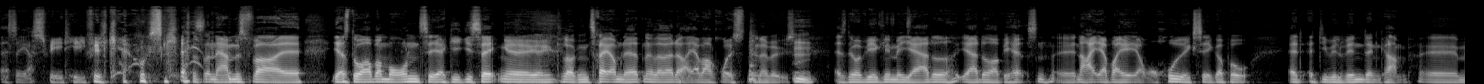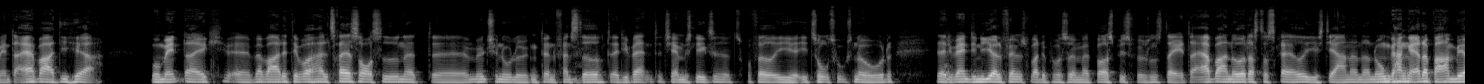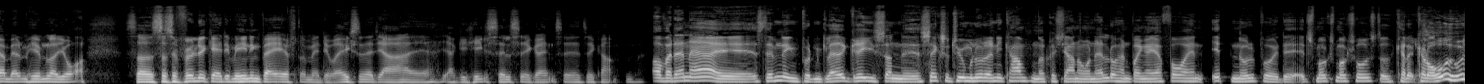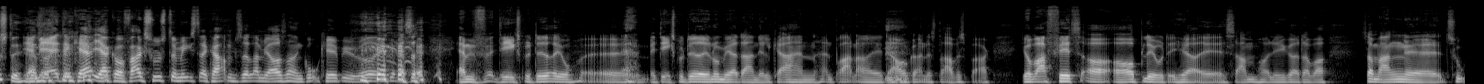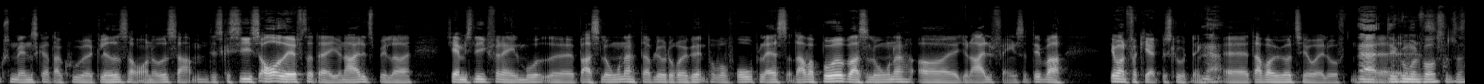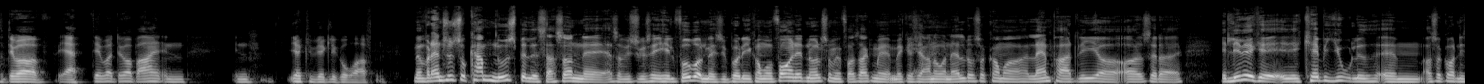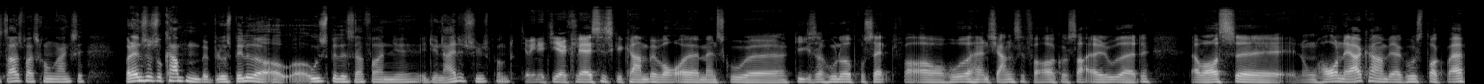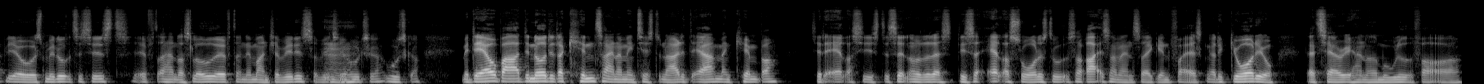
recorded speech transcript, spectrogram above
altså jeg svedte helt vildt, kan jeg huske. altså nærmest fra, øh, jeg stod op om morgenen til jeg gik i seng øh, klokken 3 om natten, eller hvad det var. Jeg var rystende nervøs. Mm. Altså det var virkelig med hjertet, hjertet op i halsen. Øh, nej, jeg var, jeg var overhovedet ikke sikker på, at, at de ville vinde den kamp. Øh, men der er bare de her momenter, ikke? Øh, hvad var det? Det var 50 år siden, at øh, München-ulykken den fandt sted, da de vandt Champions League-trofæet i, i 2008 da de vandt i 99, var det på Sir Matt Busbys fødselsdag. Der er bare noget, der står skrevet i stjernerne, og nogle gange er der bare mere mellem himmel og jord. Så, så selvfølgelig gav det mening bagefter, men det var ikke sådan, at jeg, øh, jeg gik helt selvsikker ind til, til kampen. Og hvordan er øh, stemningen på den glade gris, sådan øh, 26 minutter ind i kampen, når Cristiano Ronaldo han bringer jer foran 1-0 på et, øh, et smukt, smukt hovedstød? Kan, yes. kan du overhovedet huske det? Jamen, altså? ja, det kan jeg. kan jo faktisk huske det meste af kampen, selvom jeg også havde en god kæp i. Ikke? Altså, jamen, det eksploderede jo. Øh, ja. Men det eksploderede endnu mere, da Anelka han, han brænder et afgørende straffespark. Det var bare fedt at, at opleve det her øh, sammenhold, ikke? og der var så mange øh, tusind mennesker, der kunne øh, glæde sig over noget sammen. Det skal siges, året efter, da United spiller Champions League-final mod øh, Barcelona, der blev det rykket ind på vores plads, og der var både Barcelona og øh, United-fans, så det var, det var en forkert beslutning. Ja. Uh, der var øretæver i luften. Ja, det kunne man forestille sig. Så det var, ja, det var, det var bare en, en virkelig, virkelig god aften. Men hvordan synes du, kampen udspillede sig sådan, øh, altså hvis vi skal se helt fodboldmæssigt på det, I kommer foran 1-0, som jeg får sagt med, med Cristiano Ronaldo, så kommer Lampard lige og, og sætter et lille kæppe i hjulet, øhm, og så går den i strafsparkskonkurrence. Hvordan synes du, kampen blev spillet og, og udspillet sig fra en, et United-synspunkt? Det er en af de her klassiske kampe, hvor øh, man skulle øh, give sig 100% for at overhovedet have en chance for at gå sejr ud af det. Der var også øh, nogle hårde nærkampe. Jeg kan huske, Drogba bliver jo smidt ud til sidst, efter han har slået ud efter Nemanja Vidic, så vidt jeg mhm. husker. Men det er jo bare, det er noget af det, der kendetegner Manchester United, det er, at man kæmper til det allersidste. Selv når det, der, det er aller sortest ud, så rejser man sig igen fra asken. Og det gjorde det jo, da Terry han havde mulighed for at,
